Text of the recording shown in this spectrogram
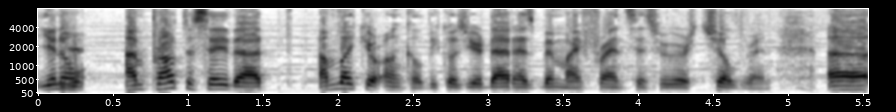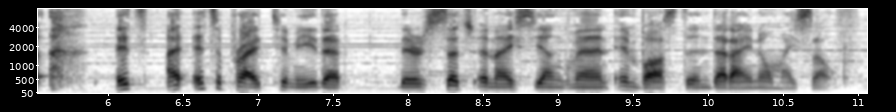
You know, I'm proud to say that I'm like your uncle because your dad has been my friend since we were children. Uh, it's, it's a pride to me that there's such a nice young man in Boston that I know myself.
